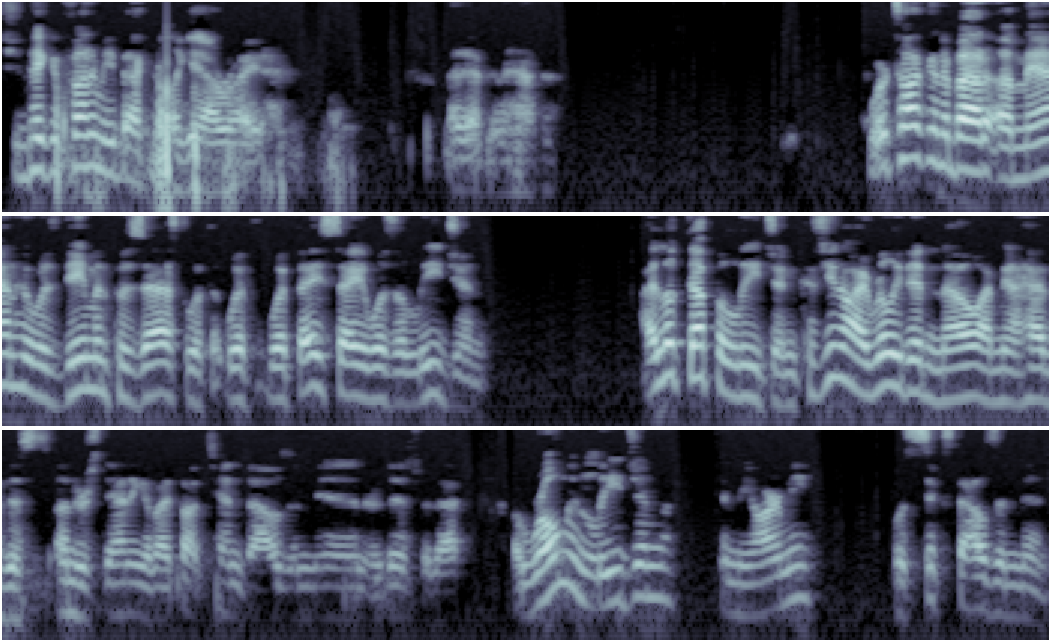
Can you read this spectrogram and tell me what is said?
She's making fun of me back there, like, yeah, right. That's going to happen. We're talking about a man who was demon possessed with, with what they say was a legion. I looked up a legion because you know I really didn't know. I mean, I had this understanding of I thought ten thousand men or this or that. A Roman legion in the army was six thousand men,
